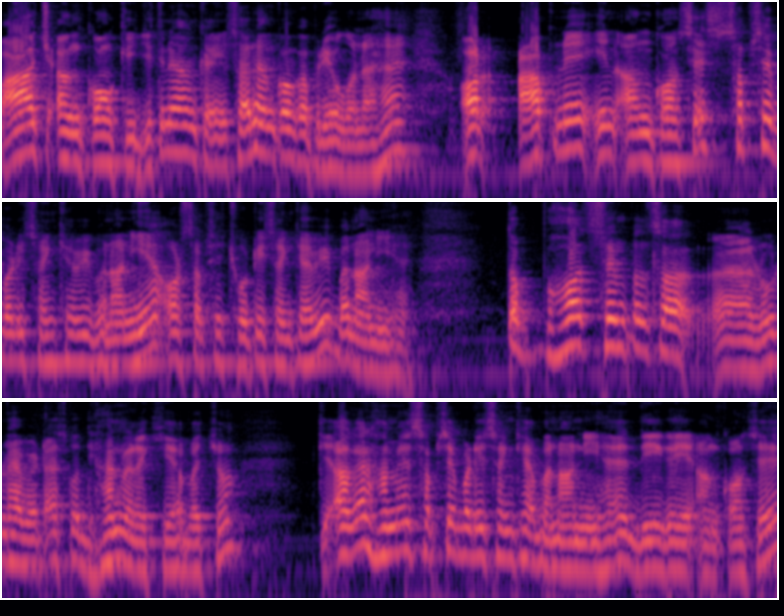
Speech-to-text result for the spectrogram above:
पाँच अंकों की, जितने अंक हैं, सारे अंकों का प्रयोग होना है। और आपने इन अंकों से सबसे बड़ी संख्या भी बनानी है और सबसे छोटी संख्या भी बनानी है। तो बहुत सिंपल सा रूल है बेटा, इसको ध्यान में रखिए बच्चों, कि अगर हमें सबसे बड़ी संख्या बनानी है दी गई अंकों से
